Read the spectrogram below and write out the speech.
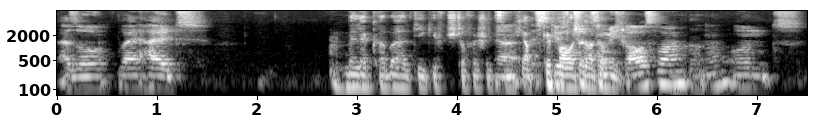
also, weil halt. Weil der Körper halt die Giftstoffe schon ziemlich ja, abgebaut Gift hat. ziemlich raus war. Ja. Ne? Und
